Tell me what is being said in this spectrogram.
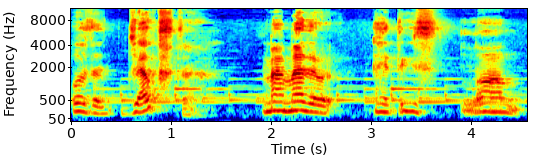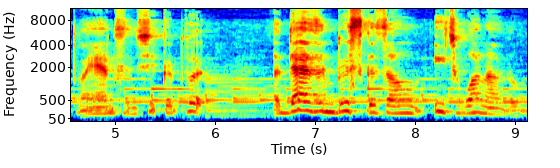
was a jokester. My mother had these long plans and she could put a dozen biscuits on each one of them.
